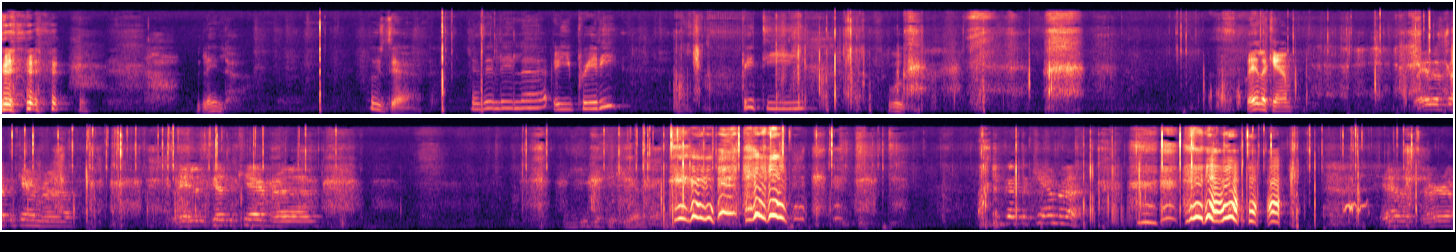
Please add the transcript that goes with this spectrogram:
Layla. Who's that? Is it Layla? Are you pretty? Pretty. Woo. Layla cam. Layla's got the camera. Layla's got the camera. You get the camera. You got the camera. Yeah, that's her.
